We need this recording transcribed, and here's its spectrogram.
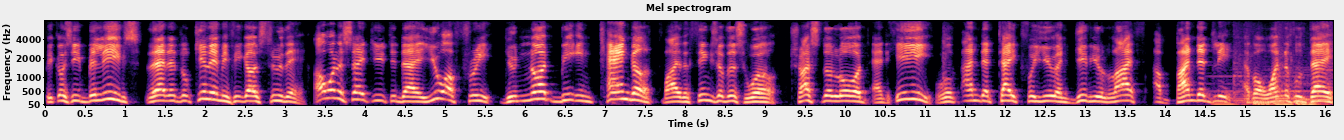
because he believes that it'll kill him if he goes through there. I want to say to you today, you are free. Do not be entangled by the things of this world. Trust the Lord, and He will undertake for you and give you life abundantly. Have a wonderful day.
